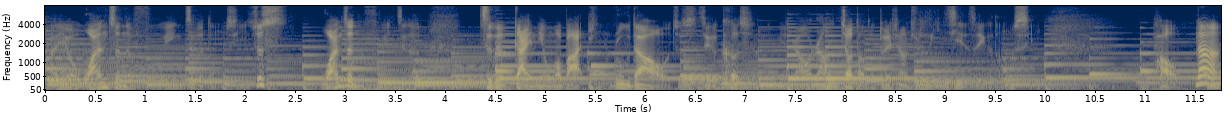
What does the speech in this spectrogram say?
还有完整的福音这个东西，就是完整的福音这个这个概念，我们要把它引入到就是这个课程里面，然后让教导的对象去理解这个东西。好，那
